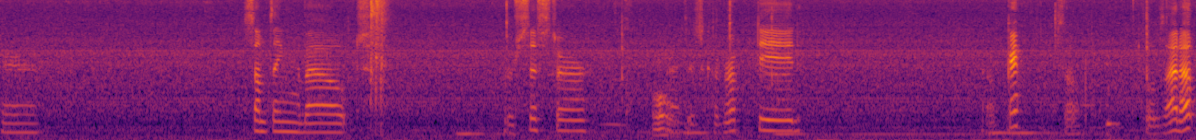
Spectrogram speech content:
share something about her sister Oh, that is corrupted. Okay, so close that up.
